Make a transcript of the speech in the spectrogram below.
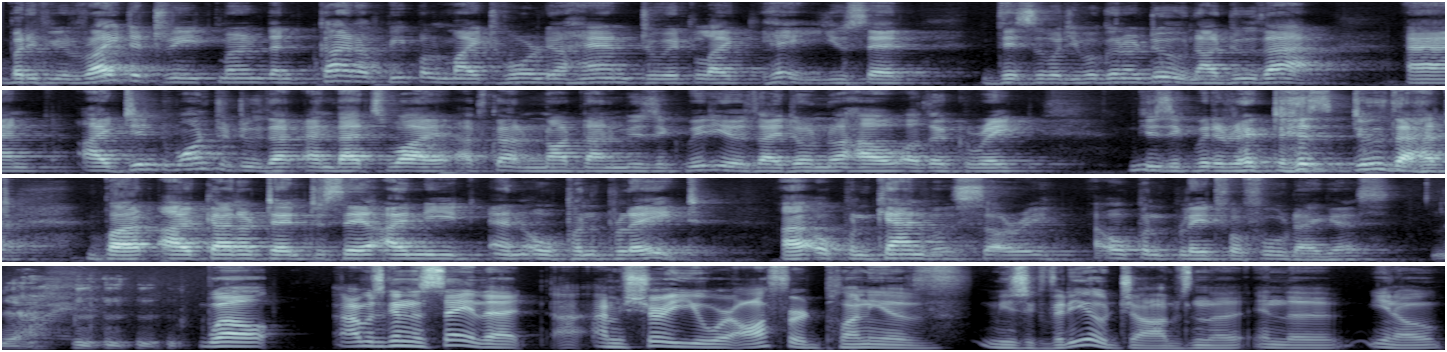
But if you write a treatment, then kind of people might hold your hand to it, like, hey, you said this is what you were gonna do, now do that. And I didn't want to do that, and that's why I've kind of not done music videos. I don't know how other great music video directors do that, but I kind of tend to say I need an open plate, uh, open canvas, sorry, open plate for food, I guess. Yeah. well, I was going to say that I'm sure you were offered plenty of music video jobs in the in the, you know,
